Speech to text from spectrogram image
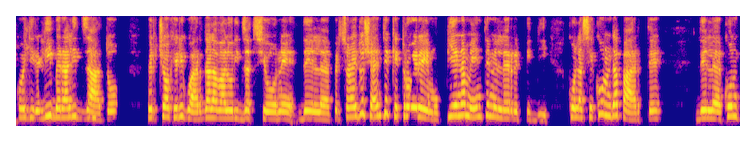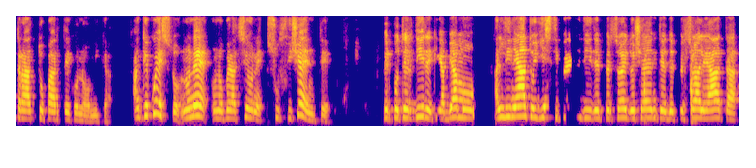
come dire, liberalizzato per ciò che riguarda la valorizzazione del personale docente che troveremo pienamente nell'RPD con la seconda parte del contratto parte economica. Anche questo non è un'operazione sufficiente per poter dire che abbiamo allineato gli stipendi del personale docente e del personale ATA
